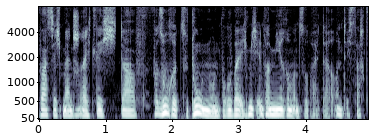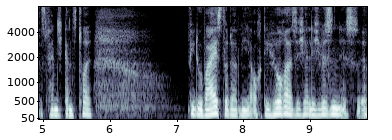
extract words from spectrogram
was ich menschenrechtlich da versuche zu tun und worüber ich mich informiere und so weiter. Und ich sagte, das fände ich ganz toll. Wie du weißt oder wie auch die Hörer sicherlich wissen, ist äh,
